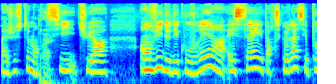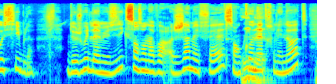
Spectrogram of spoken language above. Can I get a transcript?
bah justement, Ouais. si tu as envie de découvrir, essaye parce que là c'est possible de jouer de la musique sans en avoir jamais fait, sans Oui, mais- connaître les notes, Mm.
